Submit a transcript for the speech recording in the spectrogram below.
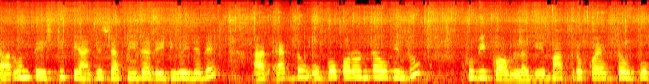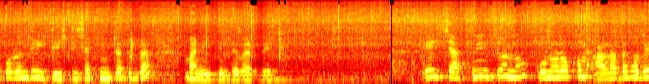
দারুণ টেস্টি পেঁয়াজের চাটনিটা রেডি হয়ে যাবে আর একদম উপকরণটাও কিন্তু খুবই কম লাগে। মাত্র কয়েকটা উপকরণ দিয়ে এই টেস্টি চাটনিটা তোমরা বানিয়ে ফেলতে পারবে। এই চাটনির জন্য কোনো রকম আলাদাভাবে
